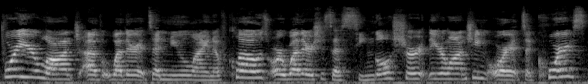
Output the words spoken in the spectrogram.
for your launch of whether it's a new line of clothes or whether it's just a single shirt that you're launching or it's a course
